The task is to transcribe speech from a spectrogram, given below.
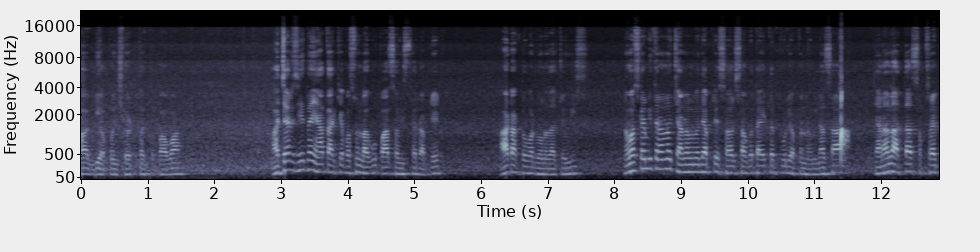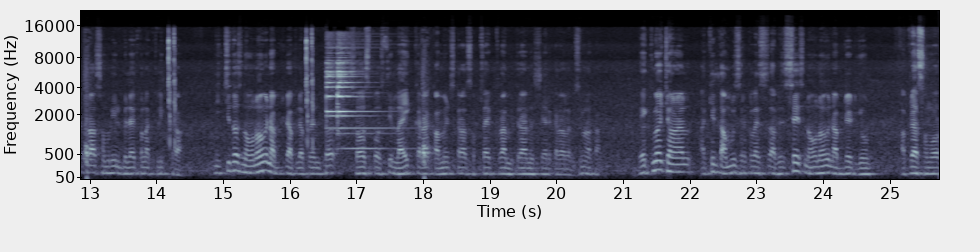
हा अगदी आपण शेवटपर्यंत पाहावा आचारसंहिता ह्या तारखेपासून लागू. पाच सविस्तर अपडेट आठ ऑक्टोबर दोन हजार चोवीस. नमस्कार मित्रांनो. चॅनलमध्ये आपले सहज स्वागत आहे. तत्पूर्वी आपण नवीन असाल चॅनलला आत्ता सबस्क्राईब करा. समोरील बेलायकॉनला क्लिक करा. निश्चितच नवनवीन अपडेट आपल्यापर्यंत सहज पोहोचतील. लाईक करा कमेंट्स करा सबस्क्राईब करा. मित्रांनो शेअर करायला विसरू नका. एकमेव चॅनल अखिल तांबळी सर्कल असेच नवनवीन अपडेट घेऊन आपल्यासमोर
